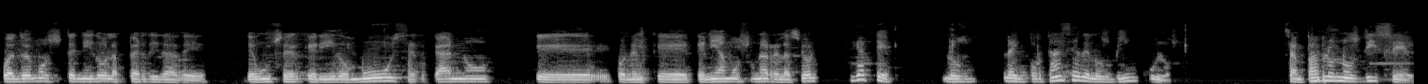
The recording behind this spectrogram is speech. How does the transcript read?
Cuando hemos tenido la pérdida de, de un ser querido muy cercano, que, con el que teníamos una relación. Fíjate, los, la importancia de los vínculos. San Pablo nos dice,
